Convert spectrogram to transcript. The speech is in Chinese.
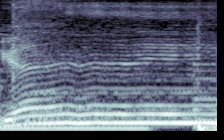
原因。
